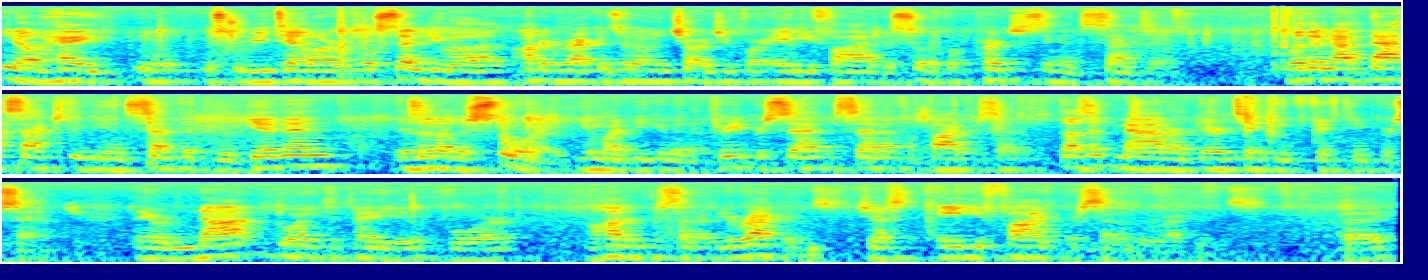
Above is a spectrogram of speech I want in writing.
you know, hey, you know, Mr. Retailer, we'll send you a 100 records and only charge you for 85 as sort of a purchasing incentive. Whether or not that's actually the incentive you're given is another story. You might be given a 3% incentive, a 5%, it doesn't matter, they're taking 15%. They are not going to pay you for 100% of your records, just 85% of the records, okay?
